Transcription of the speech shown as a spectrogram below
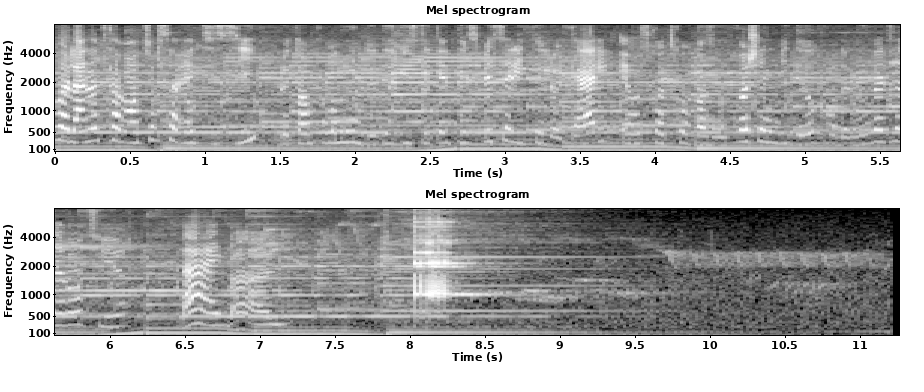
voilà, notre aventure s'arrête ici. Le temps pour nous de déguster quelques spécialités locales et on se retrouve dans une prochaine vidéo pour de nouvelles aventures. Bye Bye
